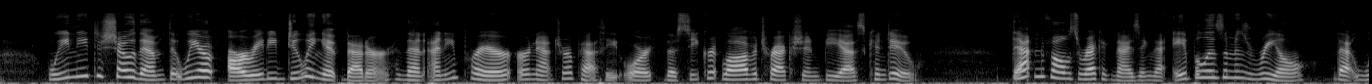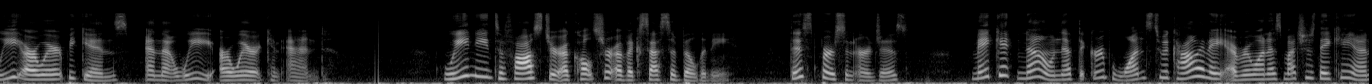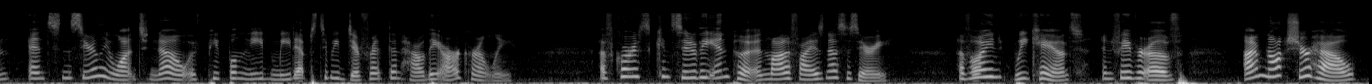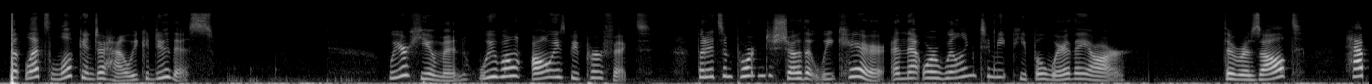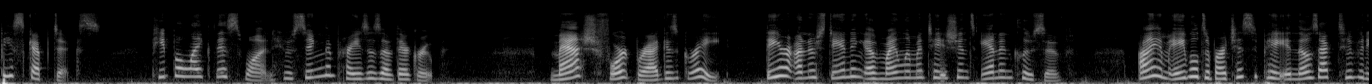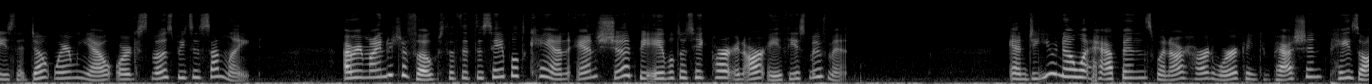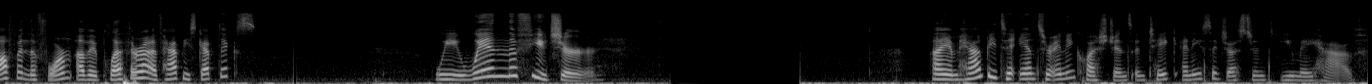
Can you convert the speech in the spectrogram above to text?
we need to show them that we are already doing it better than any prayer or naturopathy or the secret law of attraction BS can do. That involves recognizing that ableism is real, that we are where it begins, and that we are where it can end. We need to foster a culture of accessibility. This person urges Make it known that the group wants to accommodate everyone as much as they can, and sincerely want to know if people need meetups to be different than how they are currently. Of course, consider the input and modify as necessary. Avoid we can't in favor of I'm not sure how, but let's look into how we could do this. We're human. We won't always be perfect. But it's important to show that we care and that we're willing to meet people where they are. The result? Happy skeptics. People like this one who sing the praises of their group. MASH Fort Bragg is great. They are understanding of my limitations and inclusive. I am able to participate in those activities that don't wear me out or expose me to sunlight. A reminder to folks that the disabled can and should be able to take part in our atheist movement. And do you know what happens when our hard work and compassion pays off in the form of a plethora of happy skeptics? We win the future! I am happy to answer any questions and take any suggestions you may have.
